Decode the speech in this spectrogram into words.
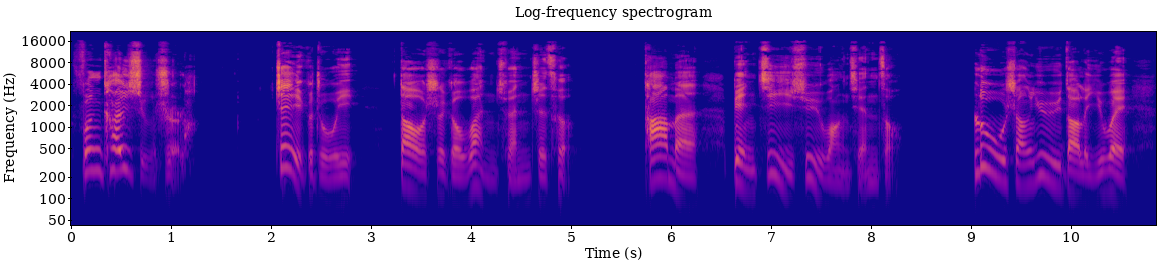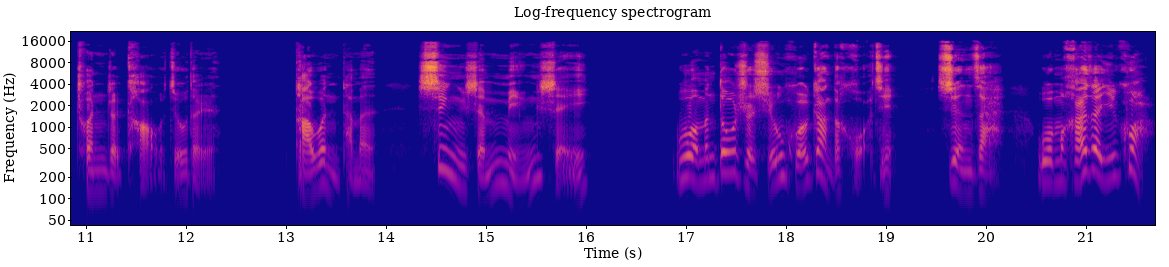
分开行事了。这个主意倒是个万全之策。他们便继续往前走，路上遇到了一位穿着考究的人。他问他们姓神名谁。我们都是寻活干的伙计，现在我们还在一块儿。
